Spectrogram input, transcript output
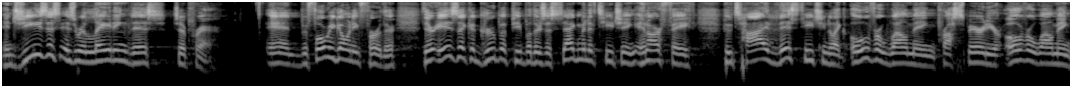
And Jesus is relating this to prayer. And before we go any further, there is like a group of people, there's a segment of teaching in our faith who tie this teaching to like overwhelming prosperity or overwhelming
